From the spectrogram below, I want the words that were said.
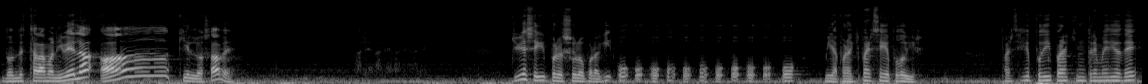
¿Dónde está la manivela? Ah, ¿quién lo sabe? Vale, vale, vale, vale. Yo voy a seguir por el suelo por aquí. Oh, oh, oh, oh, oh, oh, oh, oh, oh, oh. Mira, por aquí parece que puedo ir. Parece que puedo ir por aquí entre medio de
